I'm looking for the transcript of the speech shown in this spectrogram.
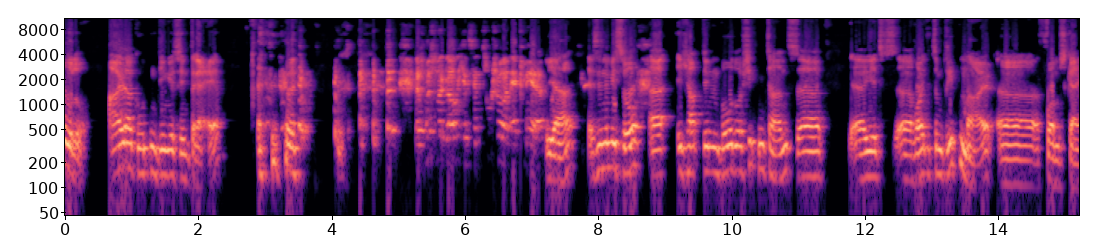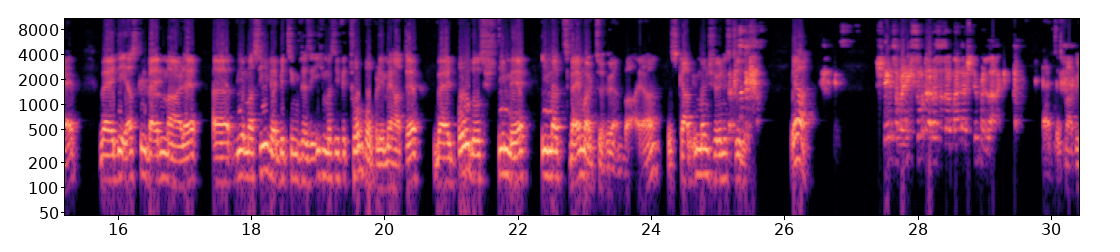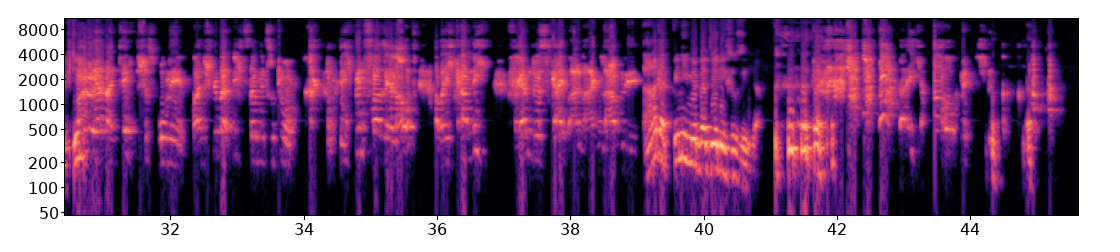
Bodo, aller guten Dinge sind drei. Das müssen wir, glaube ich, jetzt den Zuschauern erklären. Ja, es ist nämlich so, äh, ich habe den Bodo Schickentanz äh, äh, jetzt äh, heute zum dritten Mal äh, vom Skype, weil die ersten beiden Male äh, wir massive, beziehungsweise ich massive Tonprobleme hatte, weil Bodos Stimme immer zweimal zu hören war. Ja, Es gab immer ein schönes Ding. Ja. Steht es aber nicht so dar, dass es an meiner Stimme lag. Das war bestimmt. Manuel hat ein technisches Problem. Meine Stimme hat nichts damit zu tun. Ich bin zwar sehr laut, aber ich kann nicht fremde Skype-Anlagen lahmlegen. Ah, da bin ich mir bei dir nicht so sicher. Ich auch nicht.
